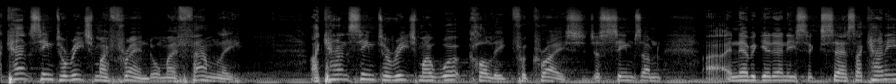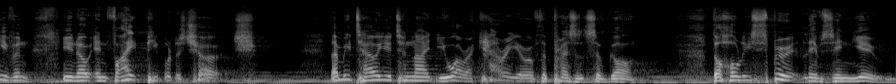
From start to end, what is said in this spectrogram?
I can't seem to reach my friend or my family. I can't seem to reach my work colleague for Christ. It just seems I'm, I never get any success. I can't even, you know, invite people to church. Let me tell you tonight, you are a carrier of the presence of God. The Holy Spirit lives in you.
